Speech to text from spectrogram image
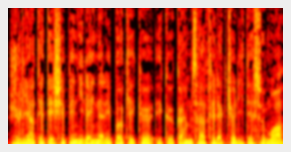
Julien t'étais chez Penny Lane à l'époque et que et que quand même ça a fait l'actualité ce mois.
